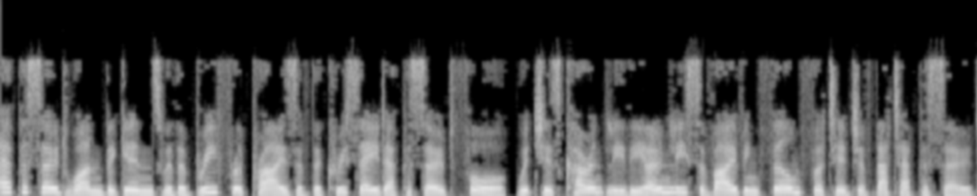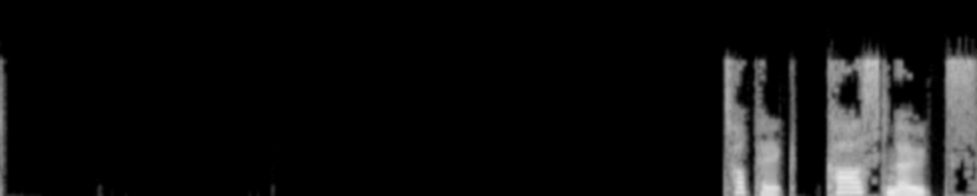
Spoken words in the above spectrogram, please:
Episode 1 begins with a brief reprise of the Crusade Episode 4, which is currently the only surviving film footage of that episode. Cast notes.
